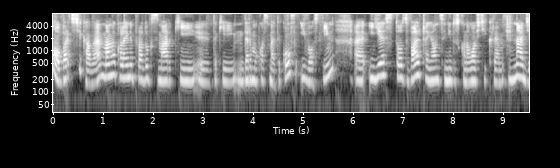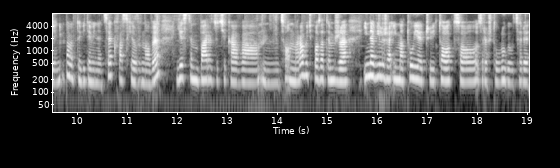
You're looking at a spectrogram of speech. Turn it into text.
O, bardzo ciekawe. Mamy kolejny produkt z marki y, takiej dermokosmetyków Ivostin y, i jest to zwalczający niedoskonałości krem na dzień. Mamy tutaj witaminę C, kwas hialuronowy. Jestem bardzo ciekawa, y, co on ma robić, poza tym, że i nawilża, i matuje, czyli to, co zresztą lubią cery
